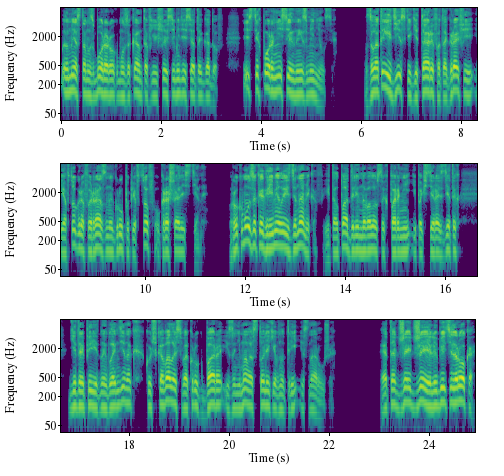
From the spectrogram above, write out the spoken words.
был местом сбора рок-музыкантов еще 70-х годов и с тех пор не сильно изменился. Золотые диски, гитары, фотографии и автографы разных групп и певцов украшали стены. Рок-музыка гремела из динамиков, и толпа длинноволосых парней и почти раздетых гидроперидных блондинок кучковалась вокруг бара и занимала столики внутри и снаружи. «Это Джей Джей, любитель рока?»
